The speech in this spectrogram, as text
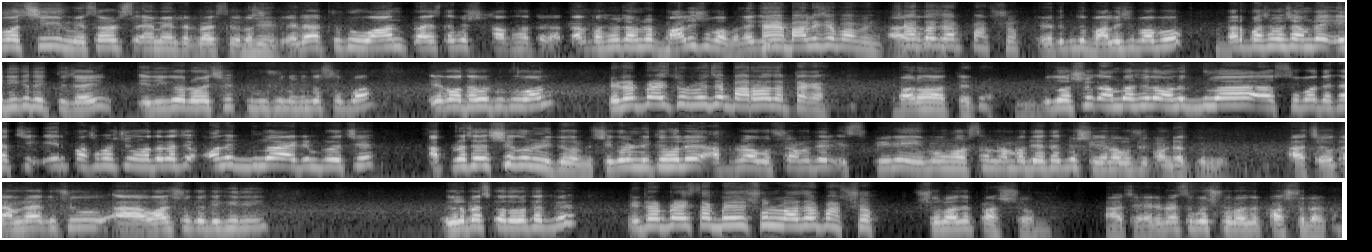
পাচ্ছি মেসার্স এম এন্টারপ্রাইজ এটা টু টু ওয়ান প্রাইস থাকবে সাত হাজার টাকা। তার পাশাপাশি আমরা বালিশও পাবো নাকি? হ্যাঁ বালিশে পাবেন। আর সাত হাজার পাঁচশো। এটাতে কিন্তু বালিশও পাবো। তার পাশাপাশি আমরা এদিকে দেখতে চাই। এদিকেও রয়েছে খুবই সুন্দর সুন্দর সোফা। এটা কথা হবে টু টু ওয়ান এটার প্রাইস পড়বে যে বারো হাজার টাকা। বারো হাজার টাকা। দর্শক আমরা আসলে অনেকগুলা সোফা দেখাচ্ছি। এর পাশাপাশি ওনাদের কাছে অনেকগুলো আইটেম রয়েছে। আপনারা চাইলে সেগুলো নিতে পারবেন সেগুলো নিতে হলে আপনারা অবশ্যই আমাদের স্ক্রিনে এবং হোয়াটসঅ্যাপ নাম্বার দেওয়া থাকবে সেখানে অবশ্যই কন্ট্যাক্ট করবেন আচ্ছা ওকে আমরা কিছু ওয়াল শোকে দেখিয়ে দিই। এগুলো প্রাইস কত করে থাকবে? এটার প্রাইস থাকবে ষোলো হাজার পাঁচশো। ষোলো হাজার পাঁচশো। আচ্ছা এটার প্রাইস থাকবে ষোলো হাজার পাঁচশো টাকা।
